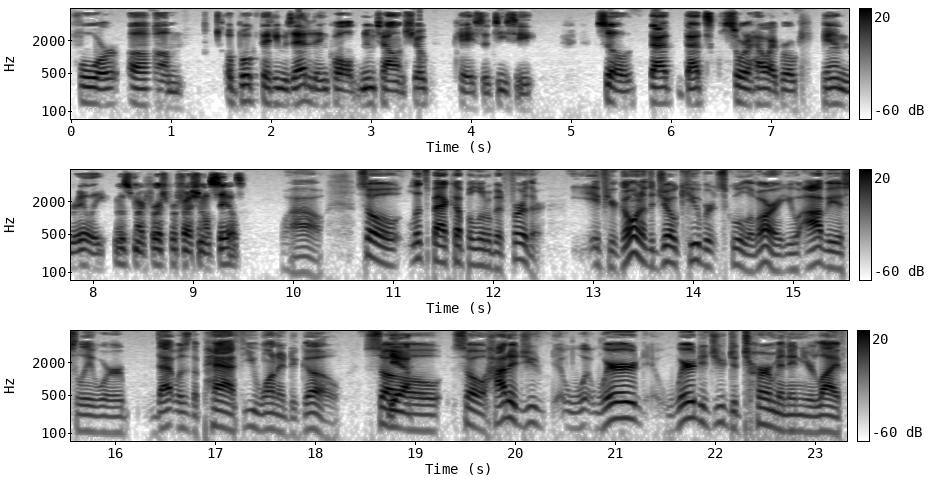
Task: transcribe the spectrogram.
for um, a book that he was editing called New Talent Showcase at DC. So that that's sort of how I broke in. Really, it was my first professional sales. Wow. So let's back up a little bit further. If you're going to the Joe Kubert School of Art, you obviously were that was the path you wanted to go. So Yeah. so how did you wh- where where did you determine in your life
